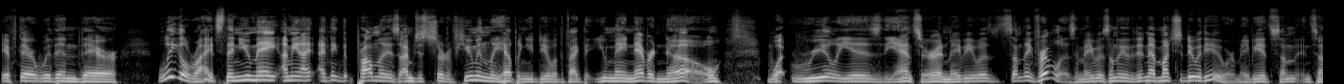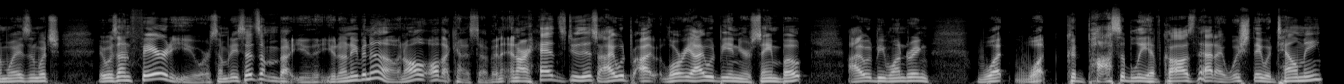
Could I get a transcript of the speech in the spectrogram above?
if they're within their legal rights then you may i mean I, I think the problem is i'm just sort of humanly helping you deal with the fact that you may never know what really is the answer. And maybe it was something frivolous and maybe it was something that didn't have much to do with you or maybe it's some in some ways in which it was unfair to you or somebody said something about you that you don't even know and all, all that kind of stuff. And, and our heads do this. I would I, lori i would be in your same boat. I would be wondering what what could possibly have caused that. I wish they would tell me.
